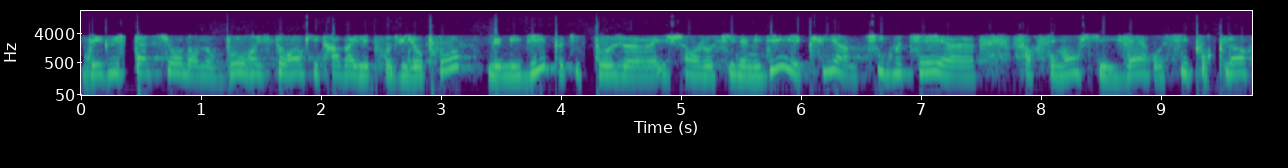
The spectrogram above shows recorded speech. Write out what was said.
dégustation dans nos beaux restaurants qui travaillent les produits locaux le midi, petite pause euh, échange aussi le midi, et puis un petit goûter euh, forcément chez Hiver aussi pour clore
